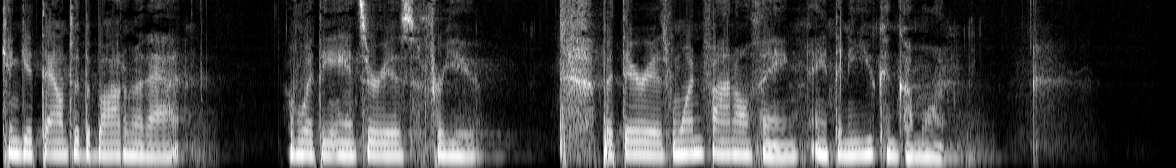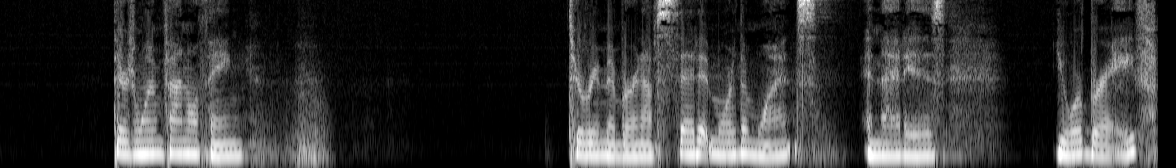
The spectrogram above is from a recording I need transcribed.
can get down to the bottom of that of what the answer is for you. But there is one final thing. Anthony, you can come on. There's one final thing to remember, and I've said it more than once, and that is your brave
